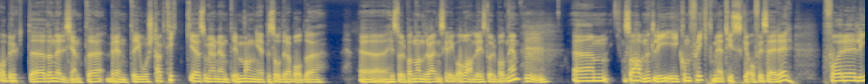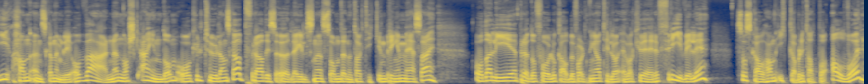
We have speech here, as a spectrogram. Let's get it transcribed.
og brukte den velkjente brente jords taktikk, eh, som vi har nevnt i mange episoder av både eh, historie på den andre verdenskrig og vanlig historie på den hjem, um, så havnet Lie i konflikt med tyske offiserer. For Lie han ønska nemlig å verne norsk eiendom og kulturlandskap fra disse ødeleggelsene som denne taktikken bringer med seg. Og da Lie prøvde å få lokalbefolkninga til å evakuere frivillig, så skal han ikke ha blitt tatt på alvor.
